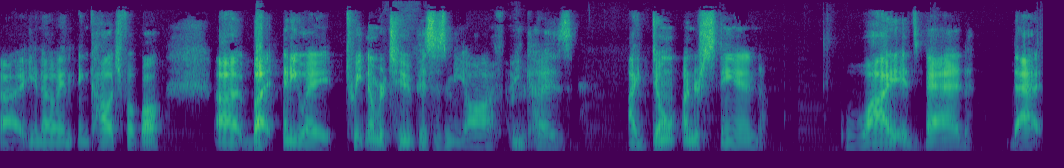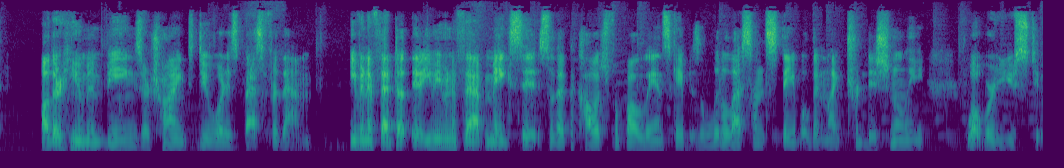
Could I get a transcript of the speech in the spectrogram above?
uh, you know, in, in college football. Uh, but anyway, tweet number two pisses me off because I don't understand why it's bad that other human beings are trying to do what is best for them. Even if that do, even if that makes it so that the college football landscape is a little less unstable than like traditionally what we're used to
